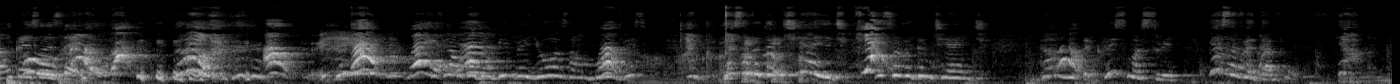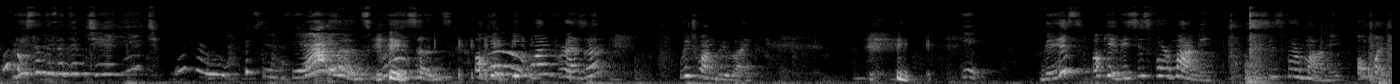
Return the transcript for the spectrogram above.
on Christmas Day. Am podobit veioza, mă, vezi? Hai, ia să vedem ce e aici. Ia să vedem ce e aici. Da, uite, Christmas tree. Ia să vedem. Ia, vrei să te vedem ce e aici? Presents, presents. Okay, pick one present. Which one do you like? This? Okay, this is for mommy. This is for mommy. Open it.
